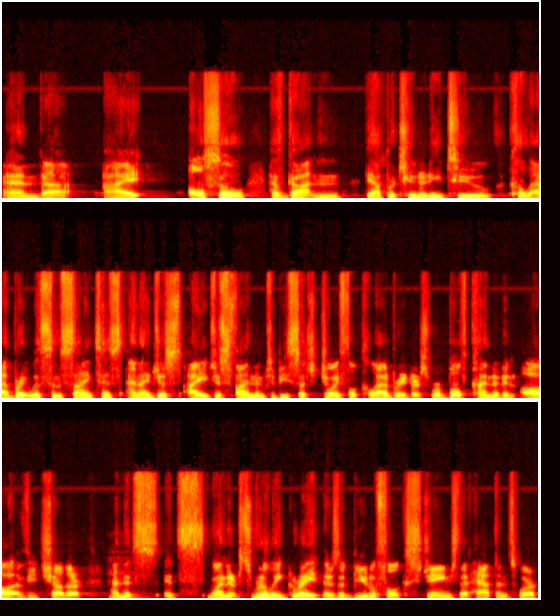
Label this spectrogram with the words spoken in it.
And uh, i also have gotten the opportunity to collaborate with some scientists and i just i just find them to be such joyful collaborators. We're both kind of in awe of each other and it's mm-hmm. it's when it's really great there's a beautiful exchange that happens where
